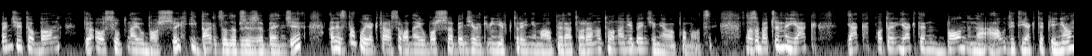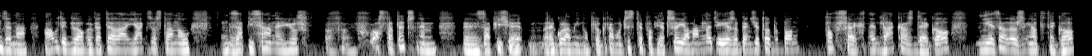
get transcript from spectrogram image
będzie to bon dla osób najuboższych i bardzo dobrze, że będzie, ale znowu jak ta osoba najuboższa będzie w gminie, w której nie ma operatora, no to ona nie będzie miała pomocy. No zobaczymy jak, jak, potem, jak ten bon na audyt, jak te pieniądze na audyt dla obywatela, jak zostaną zapisane już w, w ostatecznym y, zapisie regulaminu programu Czyste Powietrze. Ja mam nadzieję, że będzie to bon powszechny dla każdego, niezależnie od tego,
